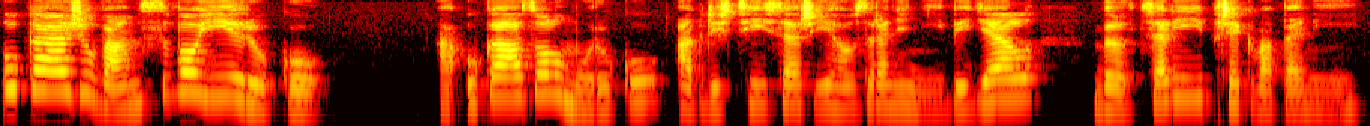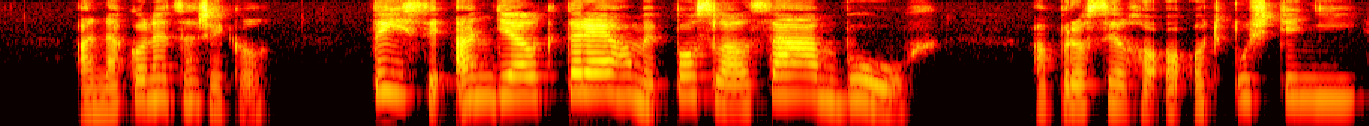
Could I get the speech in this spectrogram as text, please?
ukážu vám svoji ruku. A ukázal mu ruku a když císař jeho zranění viděl, byl celý překvapený. A nakonec řekl, ty jsi anděl, kterého mi poslal sám Bůh. A prosil ho o odpuštění,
